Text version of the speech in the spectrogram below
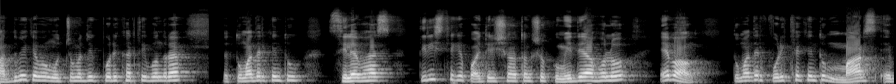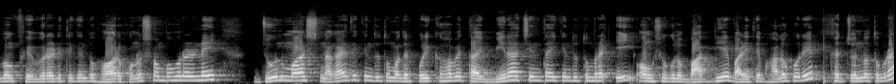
মাধ্যমিক এবং উচ্চ মাধ্যমিক পরীক্ষার্থী বন্ধুরা তোমাদের কিন্তু সিলেবাস তিরিশ থেকে পঁয়ত্রিশ শতাংশ কমিয়ে দেওয়া হলো এবং তোমাদের পরীক্ষা কিন্তু মার্চ এবং ফেব্রুয়ারিতে কিন্তু হওয়ার কোনো সম্ভাবনা নেই। জুন মাস নাগাইতে কিন্তু তোমাদের পরীক্ষা হবে, তাই বিনা চিন্তায় কিন্তু তোমরা এই অংশগুলো বাদ দিয়ে বাড়িতে ভালো করে পরীক্ষার জন্য তোমরা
